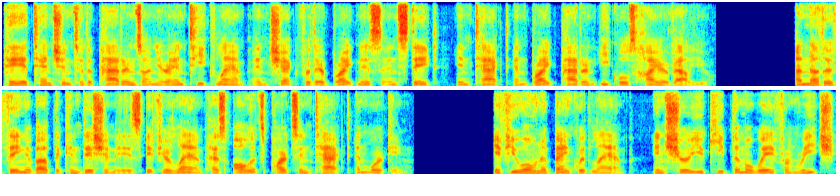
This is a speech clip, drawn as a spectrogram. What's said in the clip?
Pay attention to the patterns on your antique lamp and check for their brightness and state, intact and bright pattern equals higher value. Another thing about the condition is if your lamp has all its parts intact and working. If you own a banquet lamp, ensure you keep them away from reach,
